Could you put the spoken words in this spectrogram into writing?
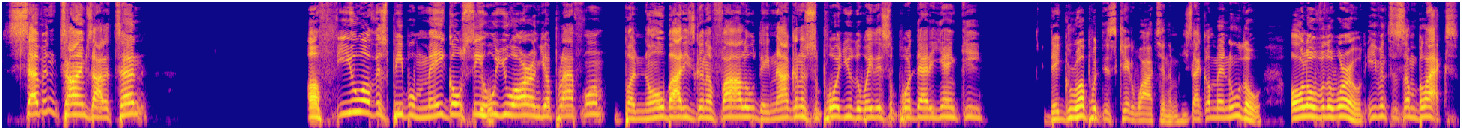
seven times out of ten, a few of his people may go see who you are on your platform, but nobody's gonna follow. They're not gonna support you the way they support Daddy Yankee. They grew up with this kid watching him. He's like a menudo all over the world, even to some blacks,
